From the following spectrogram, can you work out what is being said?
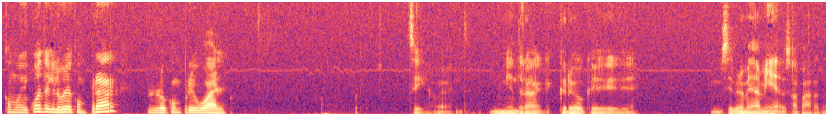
como de cuenta que lo voy a comprar, pero lo compro igual. Sí, obviamente. Mientras creo que siempre me da miedo esa parte.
